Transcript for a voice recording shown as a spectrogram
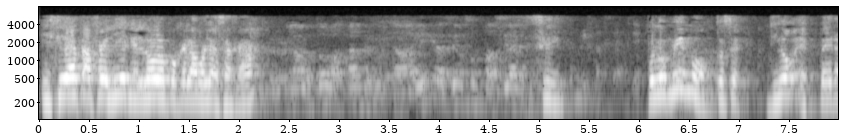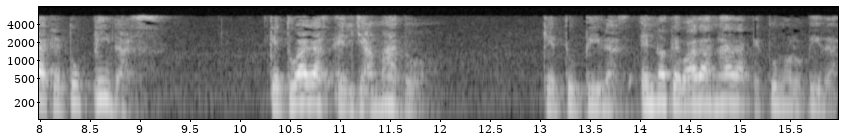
Y si ella está feliz en el lodo, ¿por qué la voy a sacar? Pero le gustó bastante porque estaba ahí haciendo sus faciales. Sí. Pues lo mismo. Entonces, Dios espera que tú pidas, que tú hagas el llamado, que tú pidas. Él no te va a dar nada que tú no lo pidas.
